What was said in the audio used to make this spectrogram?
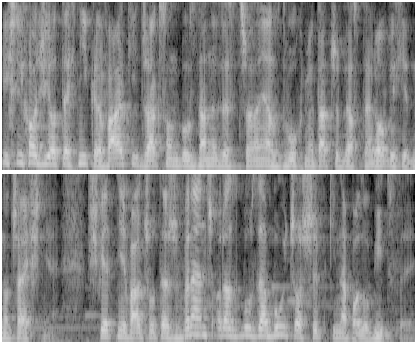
Jeśli chodzi o technikę walki, Jackson był znany ze strzelania z dwóch miotaczy blasterowych jednocześnie. Świetnie walczył też wręcz oraz był zabójczo szybki na polu bitwy.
